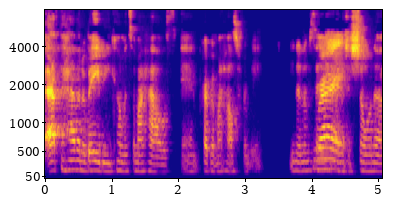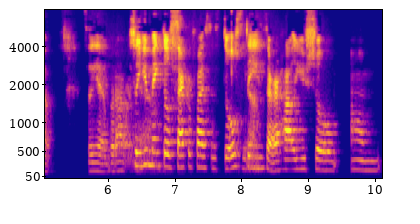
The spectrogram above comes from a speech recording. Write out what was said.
after having a baby come into my house and prepping my house for me you know what i'm saying Right. and just showing up so yeah but I, so you yeah. make those sacrifices. Those Yeah. things are how you show. Um,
